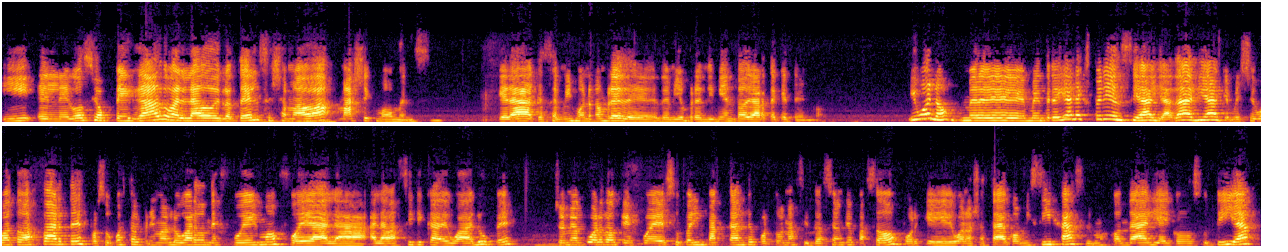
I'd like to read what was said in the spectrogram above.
y el negocio pegado al lado del hotel se llamaba Magic Moments, que, era, que es el mismo nombre de, de mi emprendimiento de arte que tengo. Y bueno, me, entregué a la experiencia y a Dalia, que me llevó a todas partes. Por supuesto, el primer lugar donde fuimos fue a la, a la Basílica de Guadalupe. Yo me acuerdo que fue súper impactante por toda una situación que pasó, porque, bueno, yo estaba con mis hijas, fuimos con Dalia y con su tía,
